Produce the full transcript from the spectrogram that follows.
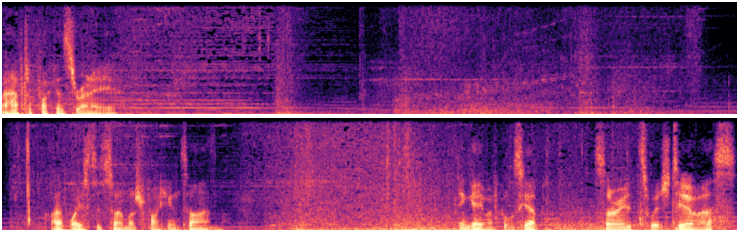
I have to fucking serenity. I've wasted so much fucking time. In game, of course, yep. Sorry, Twitch TOS.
